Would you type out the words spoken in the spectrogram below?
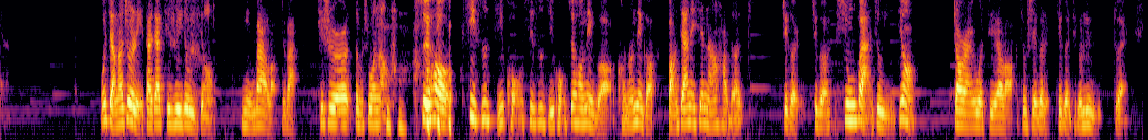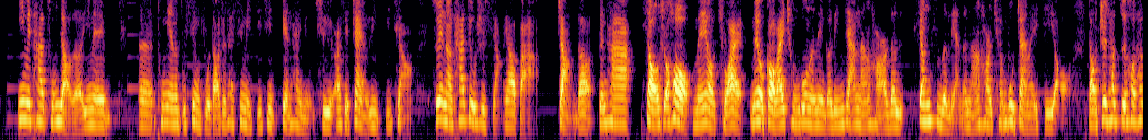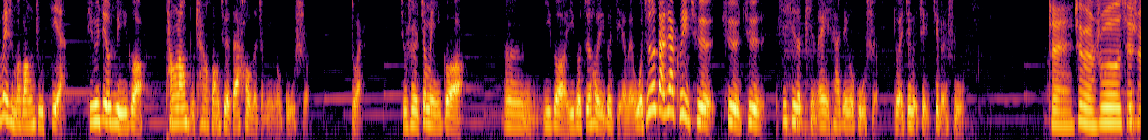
我讲到这里，大家其实就已经明白了，对吧？其实怎么说呢？最后细思极恐，细思极恐。最后那个可能那个绑架那些男孩的这个这个凶犯就已经昭然若揭了，就是这个这个这个绿对，因为他从小的因为呃童年的不幸福，导致他心理极其变态扭曲，而且占有欲极强，所以呢，他就是想要把。长得跟他小时候没有求爱、没有告白成功的那个邻家男孩的相似的脸的男孩全部占为己有，导致他最后他为什么帮助剑？其实就是一个螳螂捕蝉，黄雀在后的这么一个故事。对，就是这么一个，嗯，一个一个最后一个结尾。我觉得大家可以去去去细细的品味一下这个故事。对，这个这这本书，对这本书其实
